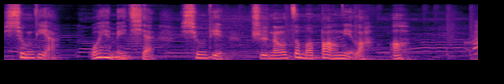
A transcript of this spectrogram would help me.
兄弟啊，我也没钱，兄弟只能这么帮你了啊。”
